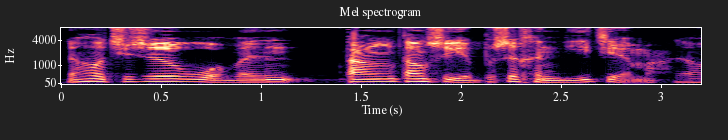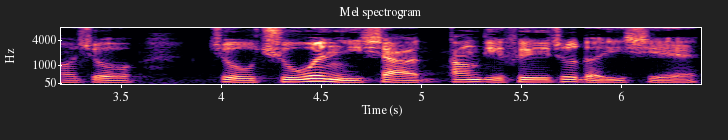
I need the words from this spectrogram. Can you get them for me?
然后其实我们当当时也不是很理解嘛，然后就就去问一下当地非洲的一些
